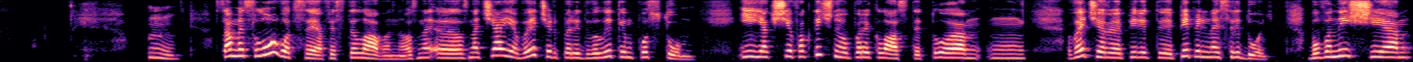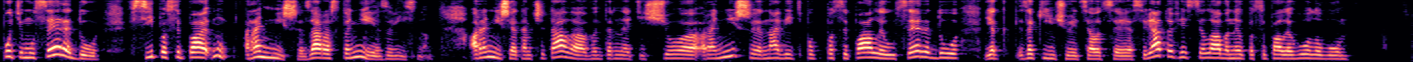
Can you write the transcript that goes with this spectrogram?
Саме слово це фестилаване озна- е, означає вечір перед Великим постом. І якщо фактично його перекласти, то вечір перед е, пепельною середою. Бо вони ще потім у середу всі посипають, ну раніше, зараз то ні, звісно. А раніше я там читала в інтернеті, що раніше навіть посипали у середу, як закінчується оце свято фестила, вони посипали голову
